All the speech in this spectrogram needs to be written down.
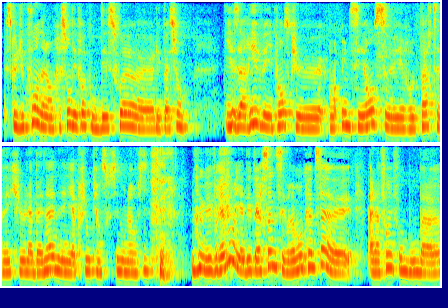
parce que du coup, on a l'impression des fois qu'on déçoit euh, les patients. Ils arrivent et ils pensent que en une séance, euh, ils repartent avec la banane et il n'y a plus aucun souci dans leur vie. non, mais vraiment, il y a des personnes, c'est vraiment comme ça. Euh, À la fin, ils font bon bah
